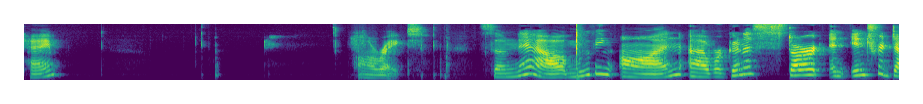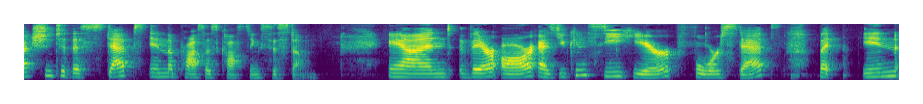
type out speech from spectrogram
Okay? All right. So now, moving on, uh, we're going to start an introduction to the steps in the process costing system. And there are, as you can see here, four steps. But in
